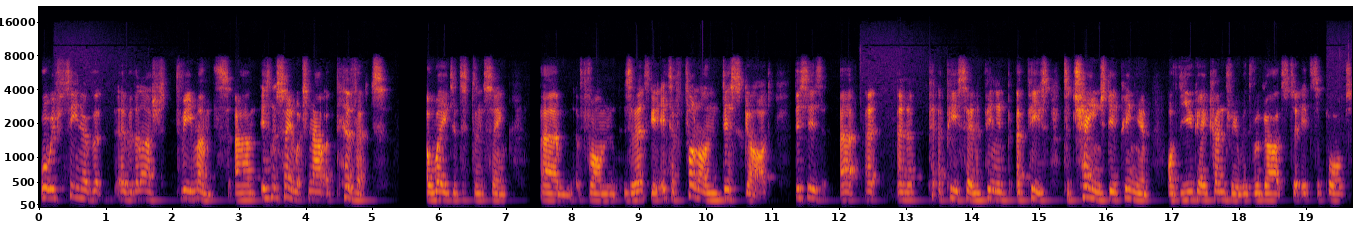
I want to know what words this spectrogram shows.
What we've seen over, over the last three months um, isn't so much now a pivot away to distancing um, from Zelensky. It's a full-on discard. This is a, a, an, a piece, an opinion, a piece to change the opinion of the UK country with regards to its support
